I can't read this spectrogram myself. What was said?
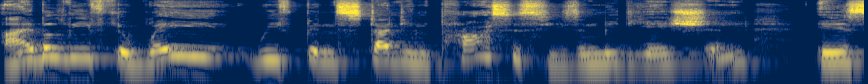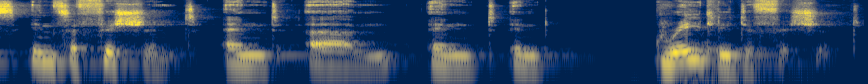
I believe the way we've been studying processes and mediation is insufficient and um, and and greatly deficient.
